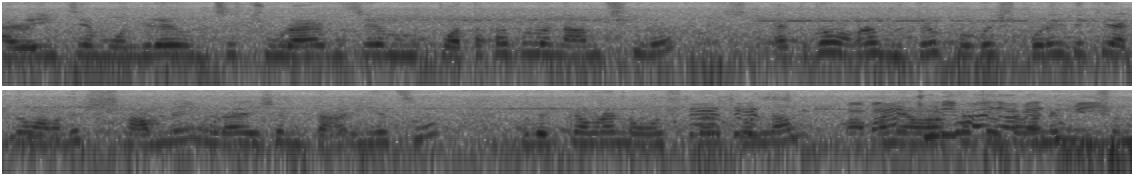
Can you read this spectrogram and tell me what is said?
আর ওই যে মন্দিরের যে চূড়ার যে পতাকাগুলো নাম ছিল একদম আমরা ভিতরে প্রবেশ করেই দেখি একদম আমাদের সামনেই ওরা এসে দাঁড়িয়েছে। ওদেরকে আমরা নমস্কার করলাম। মানে আমার কাছে ওটা মানে ভীষণ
